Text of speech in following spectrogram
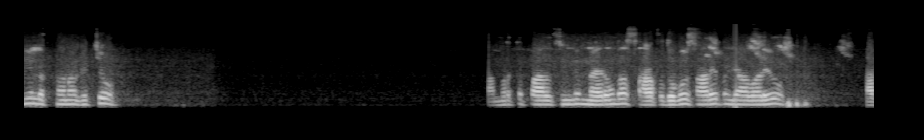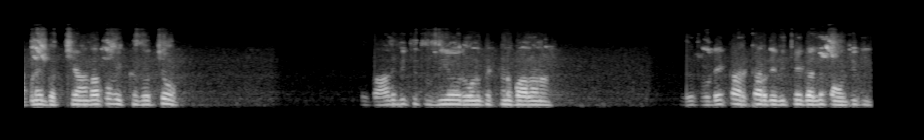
ਉਹਦੀਆਂ ਲੱਤਾਂ ਨਾ ਖਿੱਚੋ। ਅੰਮ੍ਰਿਤਪਾਲ ਸਿੰਘ ਮਹਿਰੋਂ ਦਾ ਸਾਥ ਦੇਵੋ ਸਾਰੇ ਪੰਜਾਬ ਵਾਲਿਓ। ਆਪਣੇ ਬੱਚਿਆਂ ਦਾ ਭਵਿੱਖ ਸੋਚੋ। ਤੇ ਬਾਅਦ ਵਿੱਚ ਤੁਸੀਂ ਉਹ ਰੋਣ ਪਿੱਟਣ ਪਾ ਲੈਣਾ। ਜਦੋਂ ਤੁਹਾਡੇ ਘਰ ਘਰ ਦੇ ਵਿੱਚ ਇਹ ਗੱਲ ਪਹੁੰਚ ਗਈ।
